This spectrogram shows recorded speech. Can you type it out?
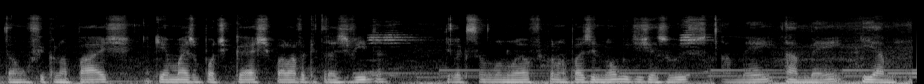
Então, fico na paz. Aqui é mais um podcast, Palavra que Traz Vida. Alexandre Manuel, fico na paz em nome de Jesus. Amém, amém e amém.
